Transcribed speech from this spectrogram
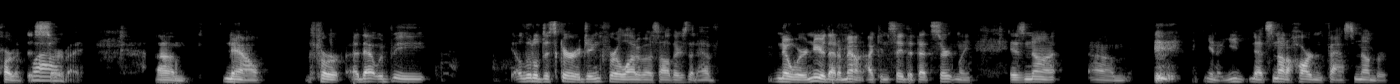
part of this Wow. survey. Um, now, for uh, that would be a little discouraging for a lot of us authors that have nowhere near that amount. I can say that that certainly is not, um, you know, you, that's not a hard and fast number.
